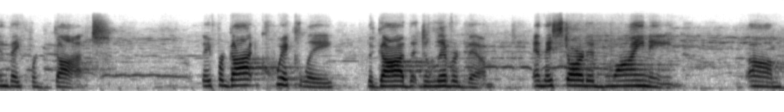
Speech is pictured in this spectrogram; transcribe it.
and they forgot. They forgot quickly the God that delivered them. And they started whining. Um,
